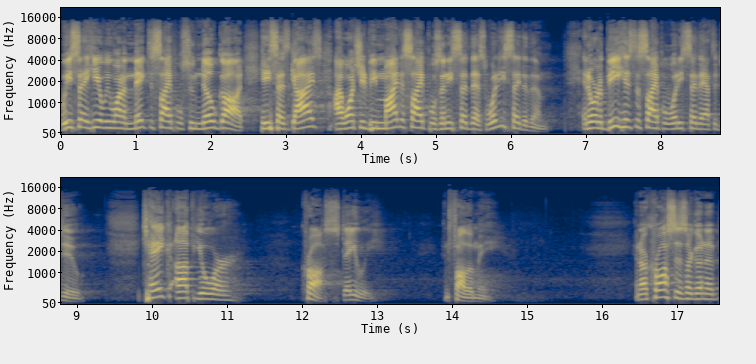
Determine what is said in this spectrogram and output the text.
We say here we want to make disciples who know God. And he says, Guys, I want you to be my disciples. And he said this. What did he say to them? In order to be his disciple, what did he say they have to do? Take up your cross daily and follow me. And our crosses are going to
